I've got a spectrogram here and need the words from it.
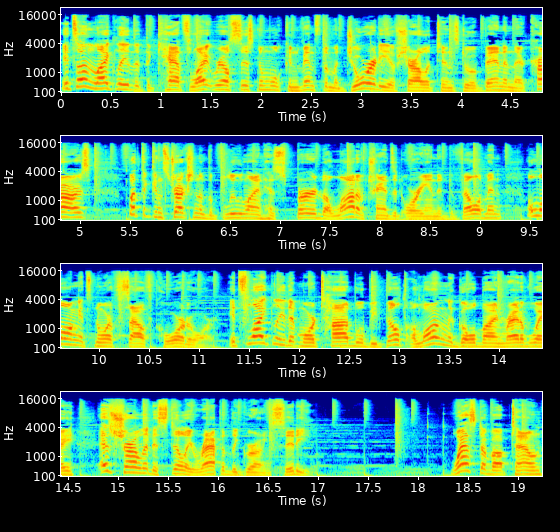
It's unlikely that the CATS light rail system will convince the majority of Charlotteans to abandon their cars, but the construction of the Blue Line has spurred a lot of transit-oriented development along its north-south corridor. It's likely that more TOD will be built along the Gold Line right of way, as Charlotte is still a rapidly growing city. West of Uptown,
